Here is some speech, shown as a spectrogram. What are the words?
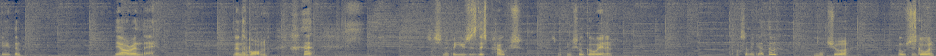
take them. They are in there. They're in the bottom. she never uses this pouch. So I think she'll go in and possibly get them. I'm not sure. Oh, she's going.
